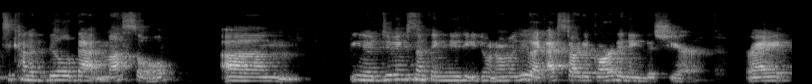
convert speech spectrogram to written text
to kind of build that muscle. Um, you know, doing something new that you don't normally do. Like I started gardening this year, right?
